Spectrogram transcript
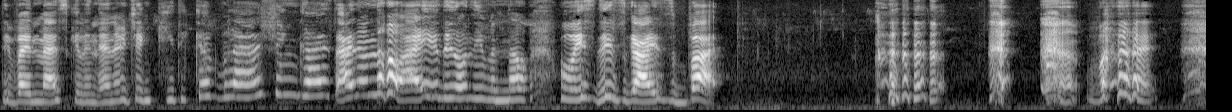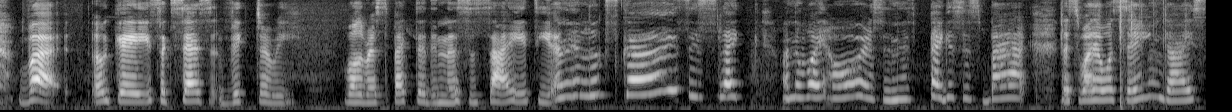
divine masculine energy. And kitty cat blushing guys. I don't know. I don't even know who is this guys. But but but okay success victory. Well respected in the society. And it looks guys it's like on a white horse and his Pegasus back. That's what I was saying, guys.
